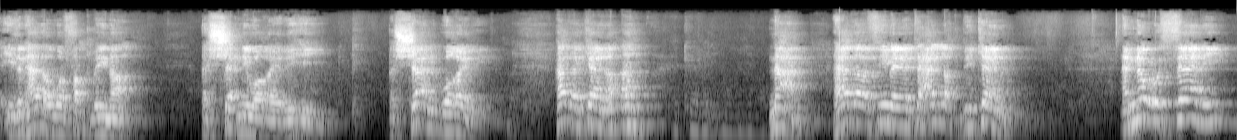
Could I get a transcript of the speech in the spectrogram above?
إذن هذا هو الفرق بين الشأن وغيره. الشأن وغيره. هذا كان أه؟ نعم. هذا فيما يتعلق بكان. النوع الثاني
